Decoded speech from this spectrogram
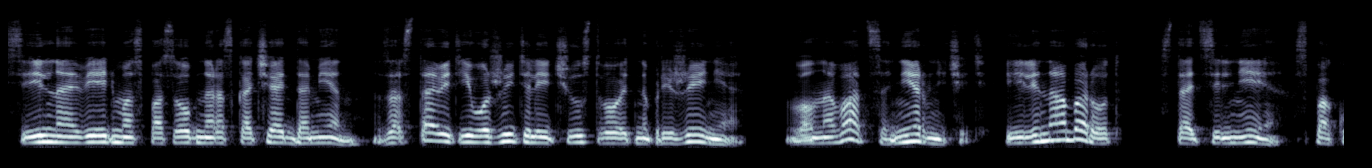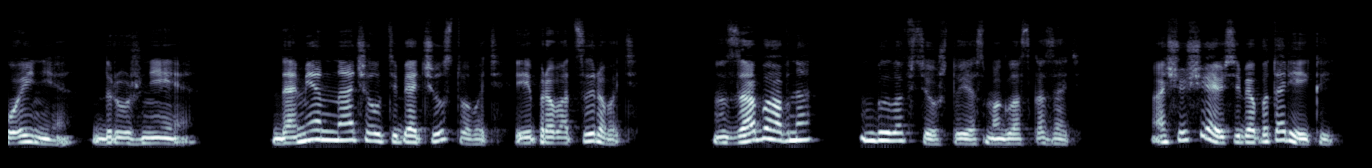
Сильная ведьма способна раскачать домен, заставить его жителей чувствовать напряжение, волноваться, нервничать или наоборот, стать сильнее, спокойнее, дружнее. Домен начал тебя чувствовать и провоцировать. Забавно, было все, что я смогла сказать. Ощущаю себя батарейкой.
